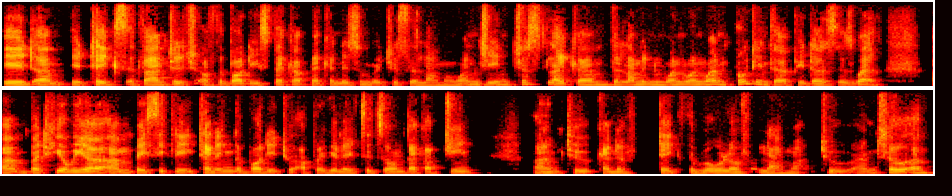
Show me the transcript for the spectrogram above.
it um, it takes advantage of the body's backup mechanism, which is the LAMA1 gene, just like um, the laminin 111 protein therapy does as well. Um, but here we are um, basically telling the body to upregulate its own backup gene um, to kind of take the role of LAMA2. And so um,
